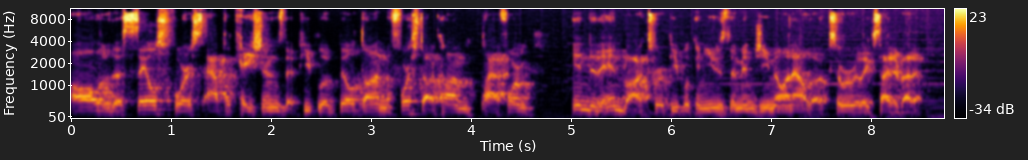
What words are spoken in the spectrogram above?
all of the Salesforce applications that people have built on the force.com platform into the inbox where people can use them in Gmail and Outlook. So we're really excited about it.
